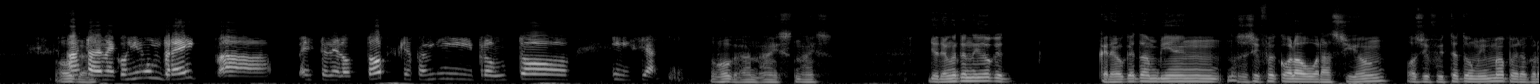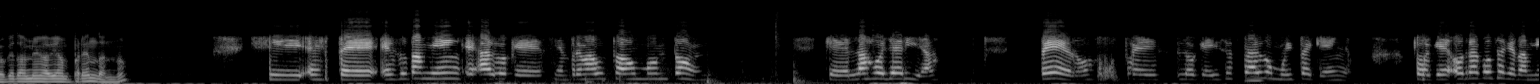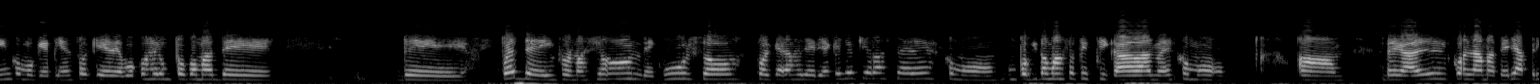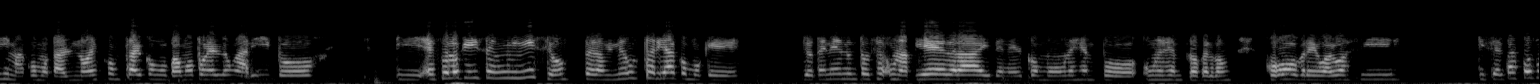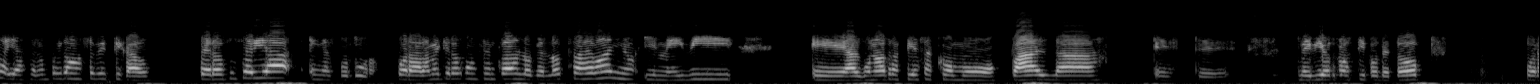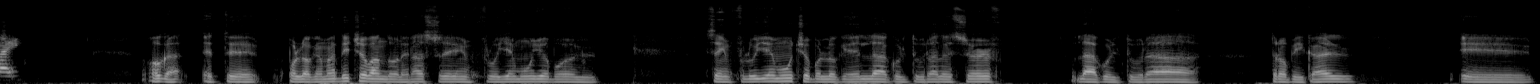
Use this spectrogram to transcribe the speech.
Hasta me he cogido un break uh, este, de los tops, que fue mi producto inicial. Ok, nice, nice. Yo tengo entendido que creo que también, no sé si fue colaboración o si fuiste tú misma, pero creo que también habían prendas, ¿no? Sí, este, eso también es algo que siempre me ha gustado un montón, que es la joyería, pero pues lo que hice fue algo muy pequeño, porque otra cosa que también como que pienso que debo coger un poco más de, de pues de información, de cursos, porque la joyería que yo quiero hacer es como un poquito más sofisticada, no es como um, bregar con la materia prima como tal, no es comprar como vamos a ponerle un arito. Y eso es lo que hice en un inicio, pero a mí me gustaría como que yo tener entonces una piedra y tener como un ejemplo, un ejemplo, perdón, cobre o algo así, y ciertas cosas y hacer un poquito más sofisticado pero eso sería en el futuro. Por ahora me quiero concentrar en lo que es los trajes de baño y maybe eh, algunas otras piezas como falda, este, maybe otros tipos de tops, por ahí. Ok, este, por lo que me has dicho, Bandolera se influye mucho por, se influye mucho por lo que es la cultura del surf, la cultura tropical, eh,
